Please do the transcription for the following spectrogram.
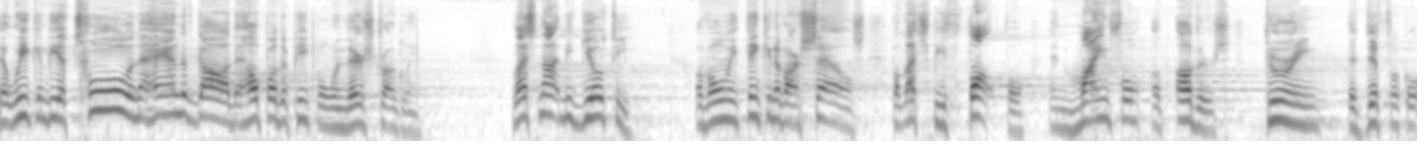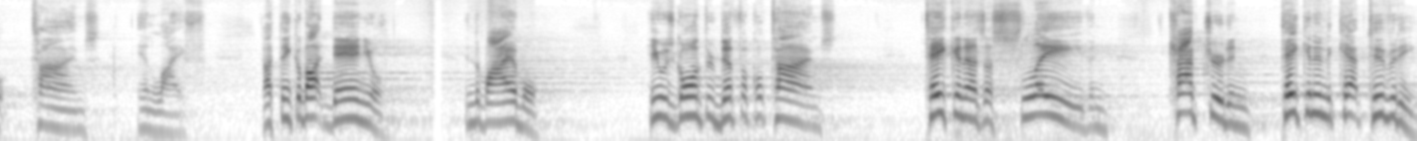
that we can be a tool in the hand of God to help other people when they're struggling. Let's not be guilty of only thinking of ourselves, but let's be thoughtful and mindful of others during the difficult times in life. I think about Daniel in the Bible. He was going through difficult times, taken as a slave and captured and taken into captivity.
